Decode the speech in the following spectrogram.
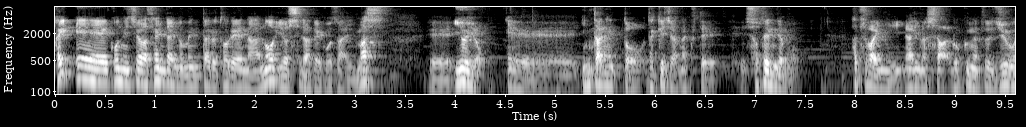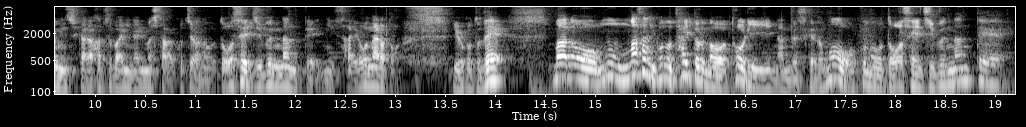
はい、えー、こんにちは。仙台のメンタルトレーナーの吉田でございます、えーいよいよ、えーインターネットだけじゃなくて書店でも発売になりました。6月15日から発売になりました。こちらの「どうせ自分なんて」にさようならということで、まあ、あのもうまさにこのタイトルの通りなんですけどもこの「どうせ自分なんて」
